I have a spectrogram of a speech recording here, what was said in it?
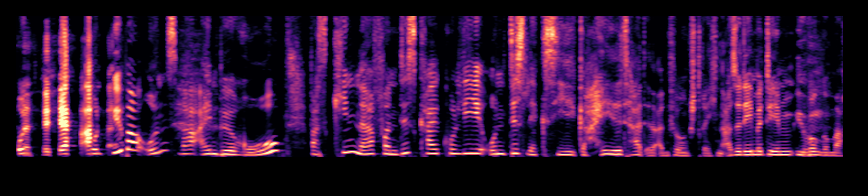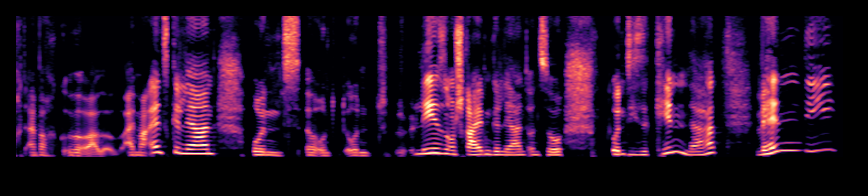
Und, ja. und über uns war ein Büro, was Kinder von Dyskalkulie und Dyslexie geheilt hat, in Anführungsstrichen. Also dem mit dem Übungen gemacht, einfach einmal eins gelernt und, äh, und, und lesen und schreiben gelernt und so. Und diese Kinder, wenn die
